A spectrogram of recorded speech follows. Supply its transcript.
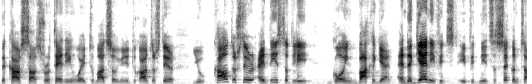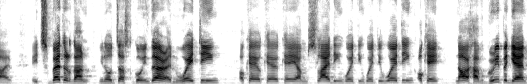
The car starts rotating way too much, so you need to counter steer. You counter steer and instantly going back again. And again, if it's if it needs a second time, it's better than you know just going there and waiting. Okay, okay, okay. I'm sliding, waiting, waiting, waiting. Okay, now I have grip again.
